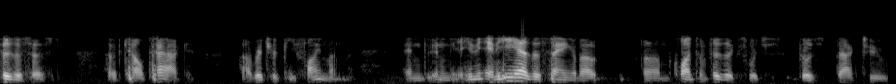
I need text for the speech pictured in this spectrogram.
physicist of Caltech, uh, Richard P. Feynman and and and he has a saying about um, quantum physics, which goes back to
